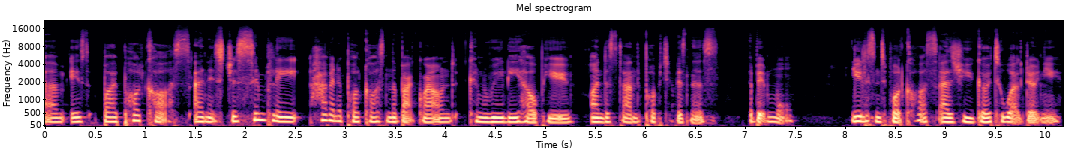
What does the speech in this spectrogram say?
um, is by podcasts, and it's just simply having a podcast in the background can really help you understand the property business a bit more. You listen to podcasts as you go to work, don't you?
